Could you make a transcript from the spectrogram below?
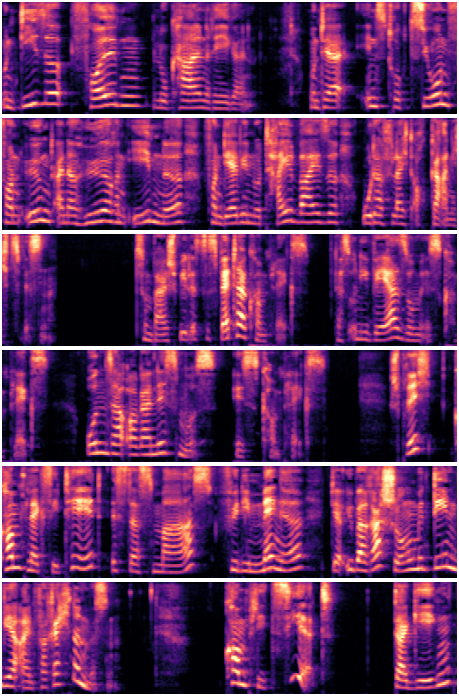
Und diese folgen lokalen Regeln und der Instruktion von irgendeiner höheren Ebene, von der wir nur teilweise oder vielleicht auch gar nichts wissen. Zum Beispiel ist das Wetter komplex, das Universum ist komplex, unser Organismus ist komplex. Sprich, Komplexität ist das Maß für die Menge der Überraschungen, mit denen wir einfach rechnen müssen. Kompliziert dagegen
